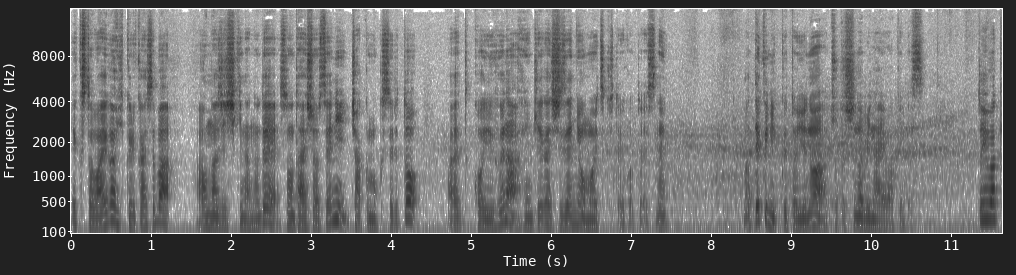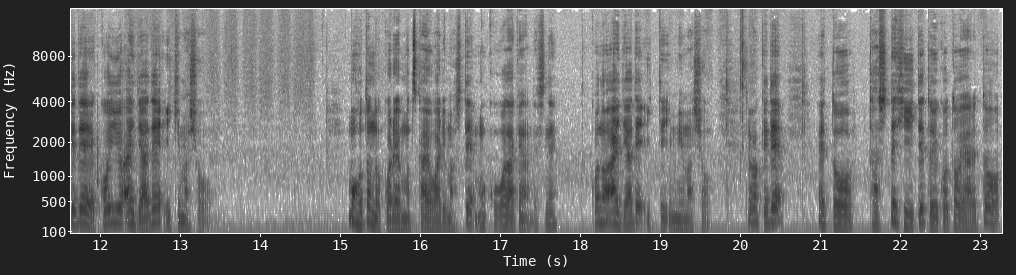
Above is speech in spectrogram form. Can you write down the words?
x と y がひっくり返せば同じ式なのでその対称性に着目するとこういうふうな変形が自然に思いつくということですね。まあ、テクニックというのはちょっと忍びないわけです。というわけでこういうアイデアでいきましょう。もうほとんどこれも使い終わりましてもうここだけなんですね。このアイデアでいってみましょう。というわけで、えっと、足して引いてということをやると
